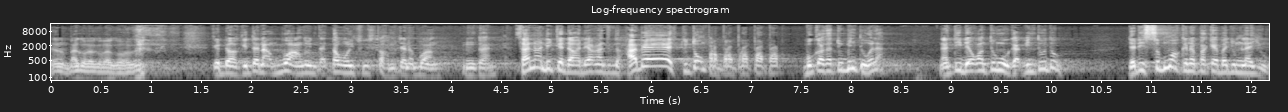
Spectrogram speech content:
Bagus, bagus, bagus. Kedah kita nak buang tu tak tahu susah macam nak buang. Tuan. Sana di Kedah dia akan tutup. Habis tutup prop prop prop prop. Buka satu pintu lah. Nanti dia orang tunggu kat pintu tu. Jadi semua kena pakai baju Melayu.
